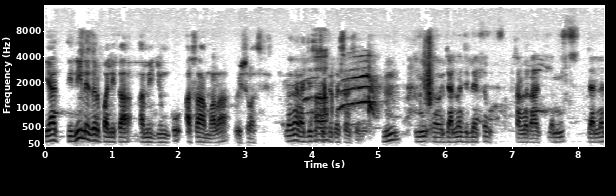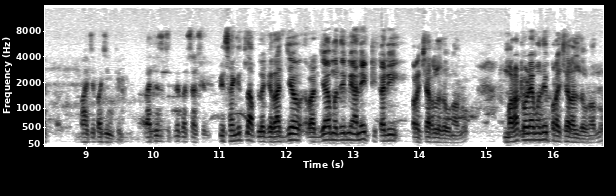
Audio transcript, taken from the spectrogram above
या तिन्ही नगरपालिका आम्ही जिंकू असा आम्हाला विश्वास आहे. दादा राज्याचे चित्र कसं असेल? हं? तुम्ही जालना जिल्ह्यातलं सांगत आहात की आम्ही जालन्यात भाजपा जिंकेल. राज्याचं चित्र कसं असेल? मी सांगितलं आपलं की राज्य राज्यामध्ये मी अनेक ठिकाणी प्रचाराला जाऊन आलो. मराठवाड्यामध्ये प्रचाराला जाऊन आलो.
